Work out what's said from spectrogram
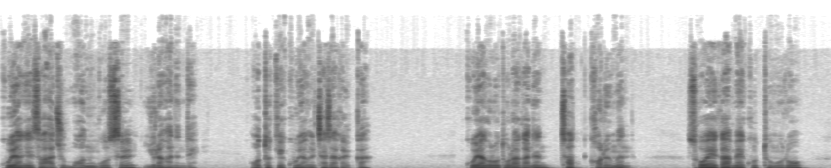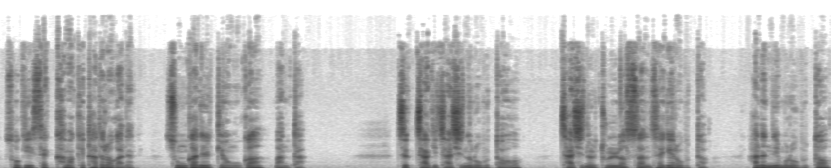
고향에서 아주 먼 곳을 유랑하는데 어떻게 고향을 찾아갈까? 고향으로 돌아가는 첫 걸음은 소외감의 고통으로 속이 새카맣게 타들어가는 순간일 경우가 많다. 즉, 자기 자신으로부터 자신을 둘러싼 세계로부터 하느님으로부터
